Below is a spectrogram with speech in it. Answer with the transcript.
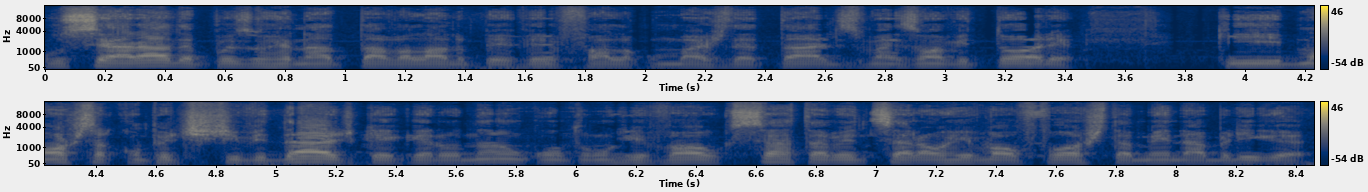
O Ceará, depois o Renato estava lá no PV, fala com mais detalhes, mas uma vitória que mostra competitividade, quer queira ou não, contra um rival que certamente será um rival forte também na briga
